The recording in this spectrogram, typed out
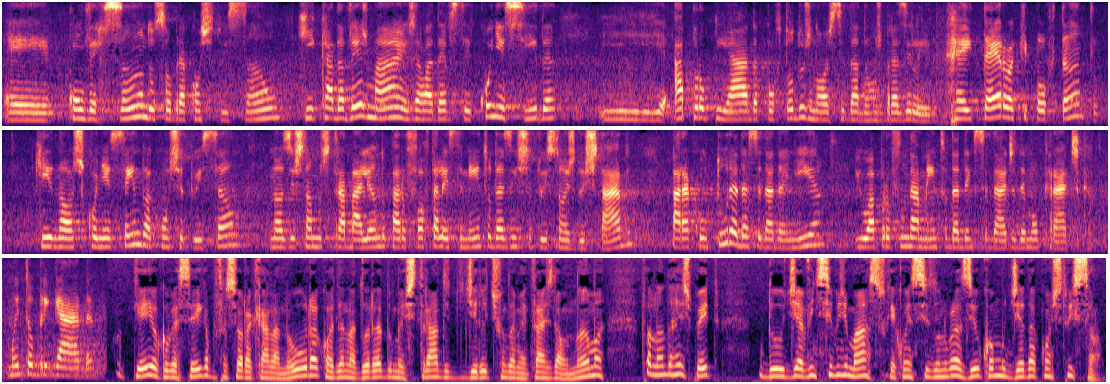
é, conversando sobre a Constituição, que cada vez mais ela deve ser conhecida e apropriada por todos nós, cidadãos brasileiros. Reitero aqui, portanto, que nós, conhecendo a Constituição, nós estamos trabalhando para o fortalecimento das instituições do Estado, para a cultura da cidadania e o aprofundamento da densidade democrática. Muito obrigada. Ok, eu conversei com a professora Carla Noura, coordenadora do mestrado de Direitos Fundamentais da UNAMA, falando a respeito do dia 25 de março, que é conhecido no Brasil como Dia da Constituição.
